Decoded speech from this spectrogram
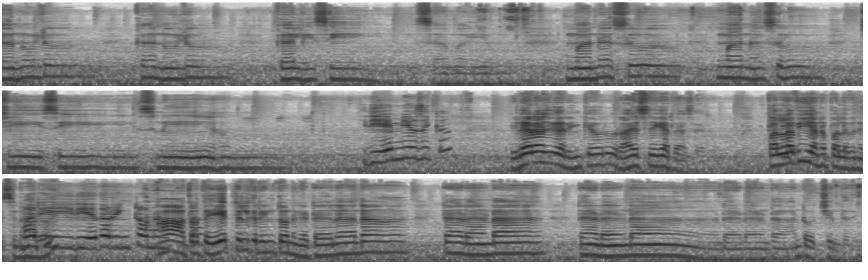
కనులు కనులు కలిసి సమయం మనసు మనసు చేసి స్నేహం. ఇది ఏం మ్యూజిక్? ఇళయరాజు గారు ఇంకెవరు? రాయశ్రీ గారు రాశారు. పల్లవి అను పల్లవి అనే సినిమా మరి ఇది ఏదో రింగ్ టోన్ ఆ తర్వాత ఎయిర్టెల్కి రింగ్ టోన్ అంటూ వచ్చింది అది.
